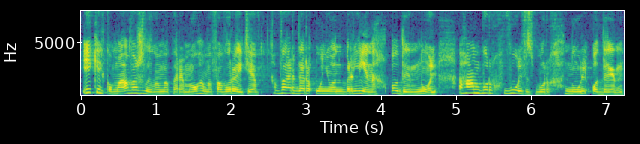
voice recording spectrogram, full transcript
і кількома важливими перемогами фаворитів. Вердер Уніон Берлін 1-0, Гамбург Вольфсбург 0-1,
